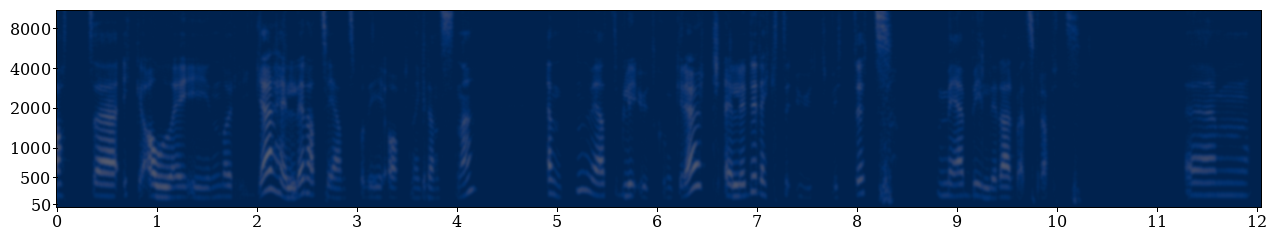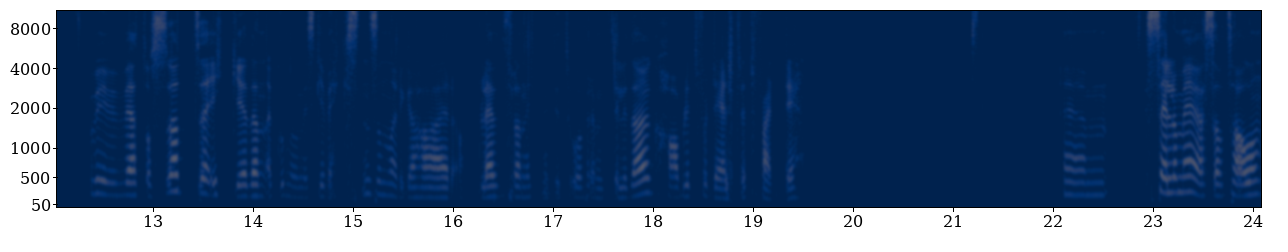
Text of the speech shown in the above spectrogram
at eh, ikke alle i Norge heller har tjent på de åpne grensene. Enten ved at de blir utkonkurrert eller direkte utbyttet med billigere arbeidskraft. Um, vi vet også at ikke den økonomiske veksten som Norge har opplevd fra 1992 og frem til i dag, har blitt fordelt rettferdig. Um, selv om EØS-avtalen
